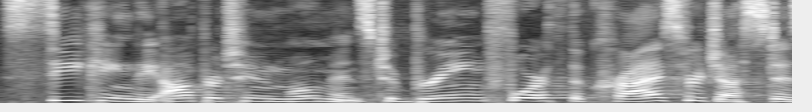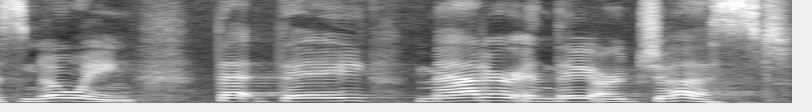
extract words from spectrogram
seeking the opportune moments to bring forth the cries for justice, knowing that they matter and they are just.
